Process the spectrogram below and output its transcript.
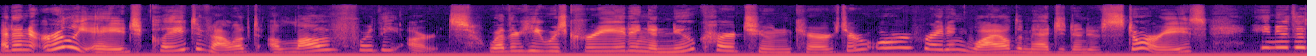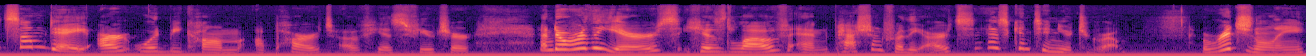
At an early age, Clay developed a love for the arts. Whether he was creating a new cartoon character or writing wild imaginative stories, he knew that someday art would become a part of his future. And over the years, his love and passion for the arts has continued to grow. Originally,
